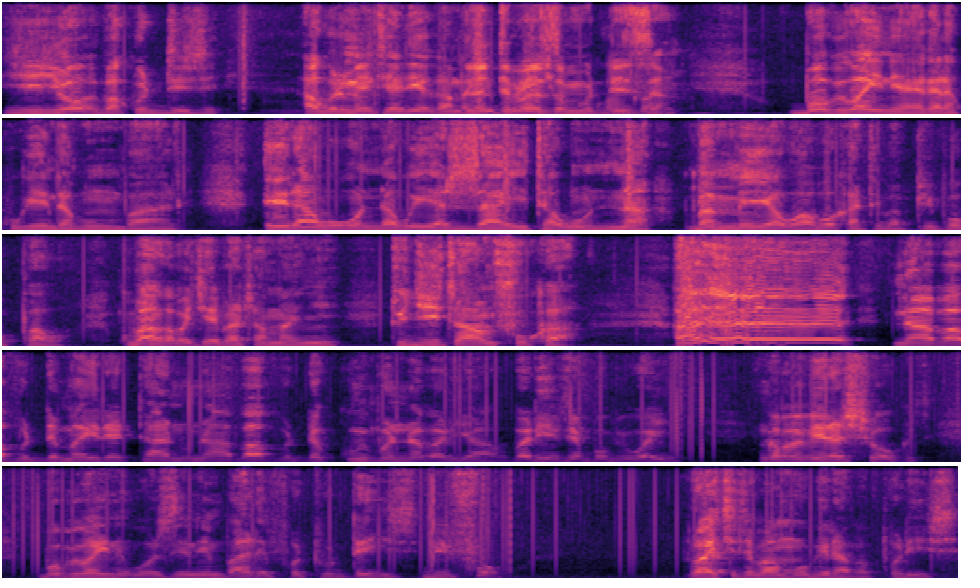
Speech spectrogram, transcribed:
yiyo bakuddize agreement yali egamba Ate ki breach of bazimuddiza. contract. bobi wine ayagala kugenda mumbaale era awo wonna bwe yazza ayita wonna bameeya waabo kati ba people power. Kubanga bakyali batamanyi tugiyita nfuka. N'abavudde mayiro etaano n'abavudde kumi bonna bali awo. Balinze bobi wine nga babeera shocked. Bobi wine was in mbale for two days before. Lwaki tebamwogera abapoliisi.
